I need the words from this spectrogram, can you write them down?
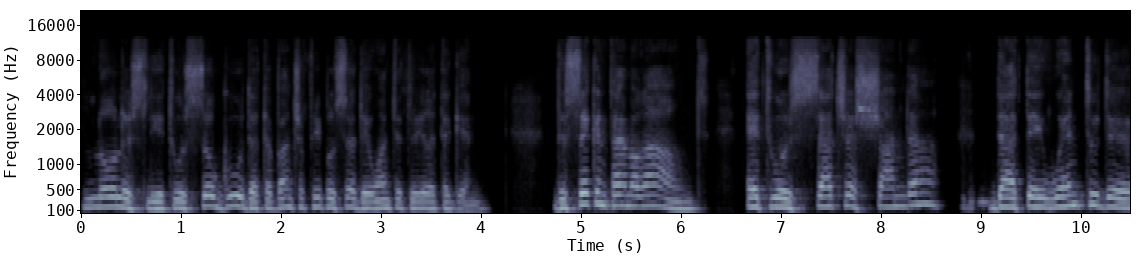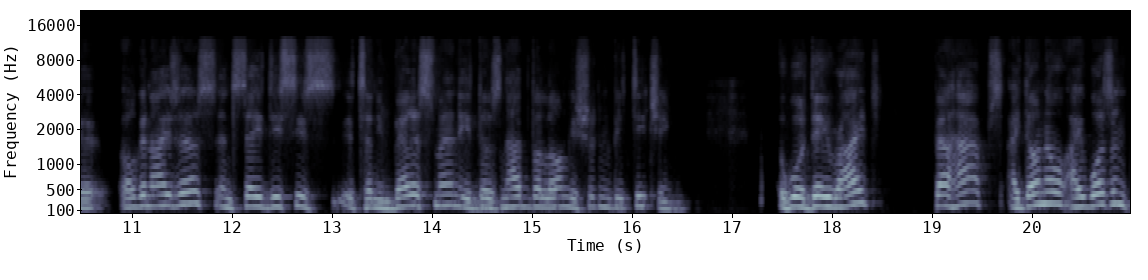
flawlessly. It was so good that a bunch of people said they wanted to hear it again. The second time around, it was such a shanda that they went to the organizers and say, this is, it's an embarrassment. It does not belong. It shouldn't be teaching. Were they right? Perhaps. I don't know. I wasn't,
